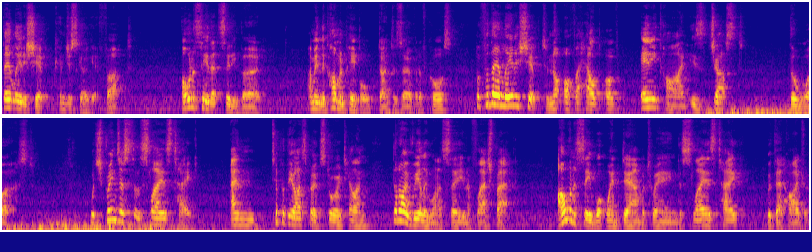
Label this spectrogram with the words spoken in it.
their leadership can just go get fucked. I want to see that city burn. I mean, the common people don't deserve it, of course, but for their leadership to not offer help of any kind is just the worst. Which brings us to the Slayer's take and tip of the iceberg storytelling that I really want to see in a flashback. I want to see what went down between the Slayer's take with that Hydra.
